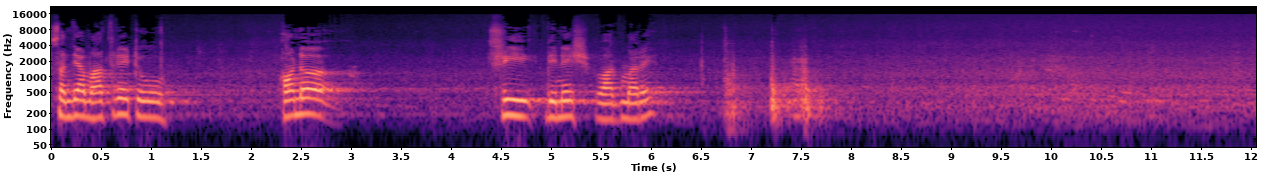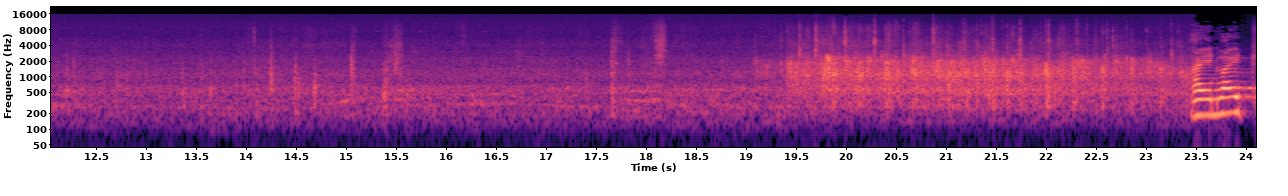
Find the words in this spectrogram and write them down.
Sandhya Mhatre to honor Sri Dinesh Waghmare. I invite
